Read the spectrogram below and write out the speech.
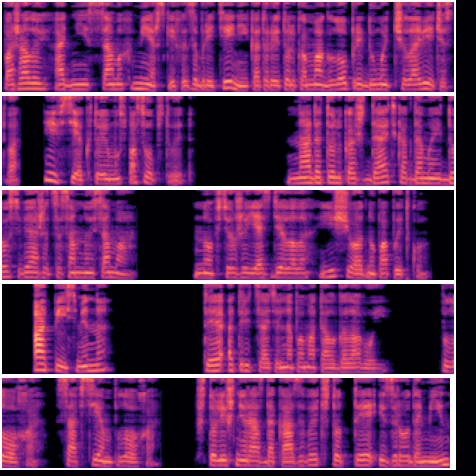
Пожалуй, одни из самых мерзких изобретений, которые только могло придумать человечество и все, кто ему способствует. Надо только ждать, когда Мэйдо свяжется со мной сама. Но все же я сделала еще одну попытку. А письменно? Т отрицательно помотал головой. Плохо, совсем плохо. Что лишний раз доказывает, что Т из рода Мин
